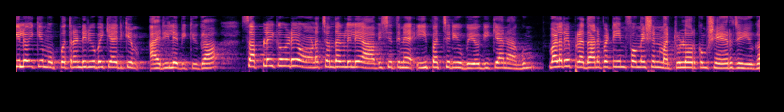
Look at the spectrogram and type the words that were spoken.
കിലോയ്ക്ക് മുപ്പത്തിരണ്ട് രൂപയ്ക്കായിരിക്കും അരി ലഭിക്കുക. സപ്ലൈകോയുടെ ഓണച്ചന്തകളിലെ ആവശ്യത്തിന് ഈ പച്ചരി ഉപയോഗിക്കാനാകും. വളരെ പ്രധാനപ്പെട്ട ഇൻഫർമേഷൻ മറ്റുള്ളവർക്കും ഷെയർ ചെയ്യുക.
